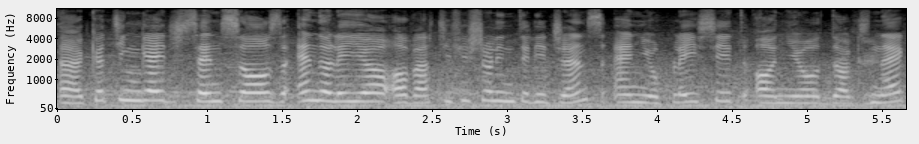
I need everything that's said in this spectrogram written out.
uh, cutting edge sensors and a layer of artificial intelligence, and you place it on your dog's neck,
